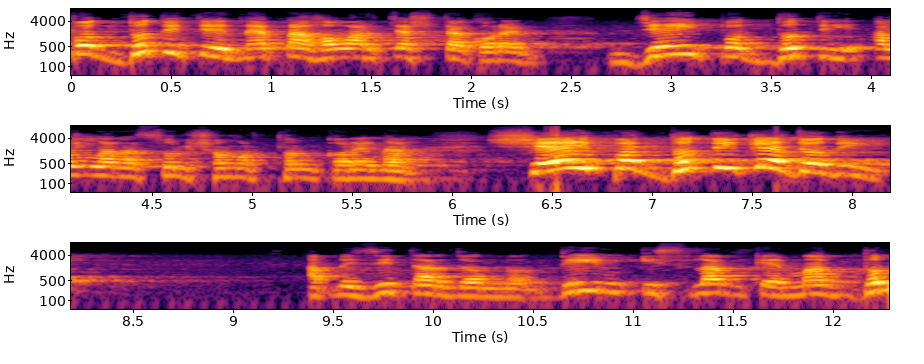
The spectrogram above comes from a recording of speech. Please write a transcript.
পদ্ধতিতে নেতা হওয়ার চেষ্টা করেন যেই পদ্ধতি আল্লাহ রাসুল সমর্থন করে না, সেই পদ্ধতিকে যদি আপনি জিতার জন্য দিন ইসলামকে মাধ্যম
